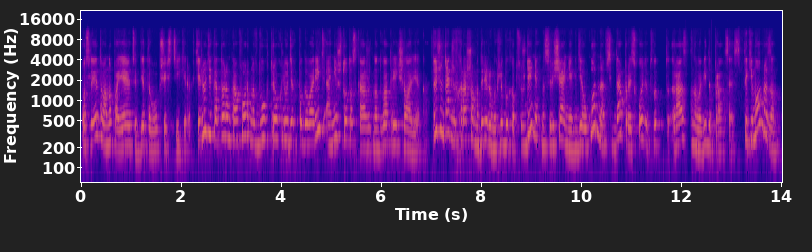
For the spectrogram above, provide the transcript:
После этого оно появится где-то в общих стикерах. Те люди, которым комфортно в двух-трех людях поговорить, они что-то скажут на два-три человека. Точно так же в хорошо модерируемых любых обсуждениях, на совещаниях, где угодно, всегда происходит вот разного вида процесс. Таким образом,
